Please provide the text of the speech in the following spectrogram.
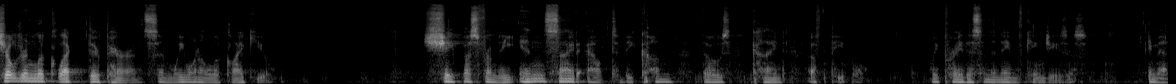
Children look like their parents, and we want to look like you. Shape us from the inside out to become those kind of people. We pray this in the name of King Jesus. Amen.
